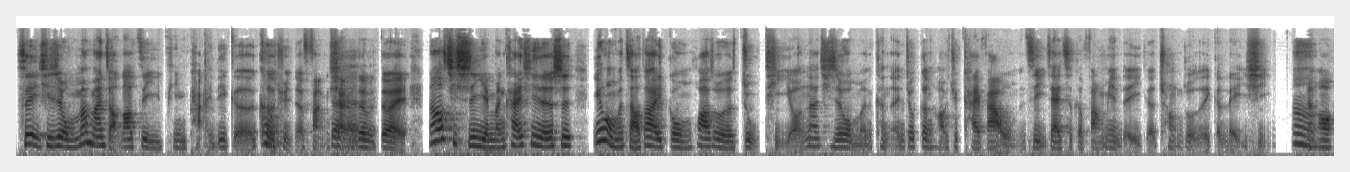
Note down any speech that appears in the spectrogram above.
所以其实我们慢慢找到自己品牌的一个客群的方向，嗯对对不对？然后其实也蛮开心的是，因为我们找到一个我们画作的主题哦，那其实我们可能就更好去开发我们自己在这个方面的一个创作的一个类型，嗯然后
